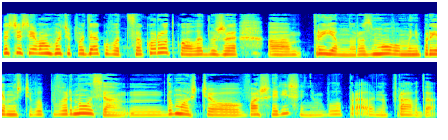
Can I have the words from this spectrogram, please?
Ну що ж, я вам хочу подякувати за коротку, але дуже е, приємну розмову. Мені приємно, що ви повернулися. М, Думаю, що ваше рішення було правильно, правда.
